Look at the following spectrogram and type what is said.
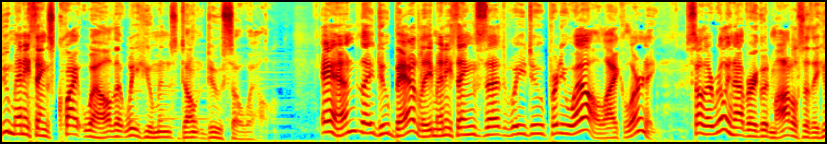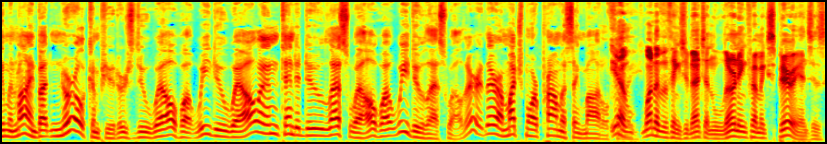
do many things quite well that we humans don't do so well. And they do badly many things that we do pretty well, like learning. So they're really not very good models of the human mind, but neural computers do well what we do well and tend to do less well what we do less well. They're, they're a much more promising model yeah, me. one of the things you mentioned, learning from experience, is,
